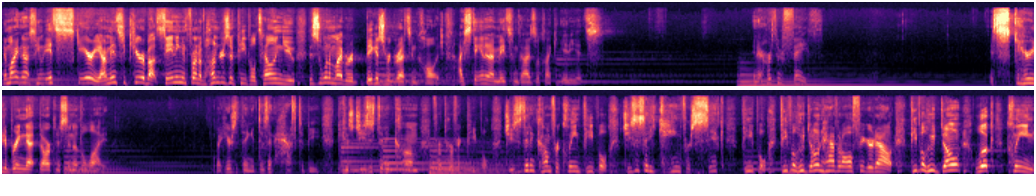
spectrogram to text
It might not seem, it's scary. I'm insecure about standing in front of hundreds of people telling you this is one of my biggest regrets in college. I stand and I made some guys look like idiots. And it hurt their faith. It's scary to bring that darkness into the light. But here's the thing it doesn't have to be because Jesus didn't come for perfect people. Jesus didn't come for clean people. Jesus said he came for sick people, people who don't have it all figured out, people who don't look clean,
